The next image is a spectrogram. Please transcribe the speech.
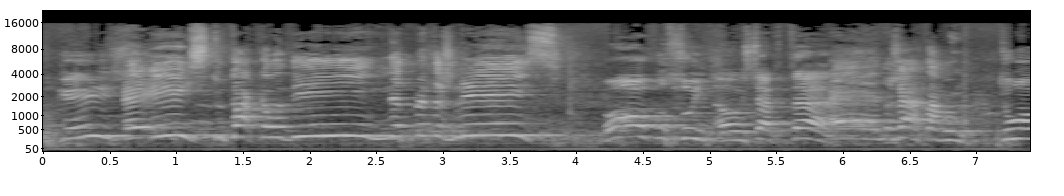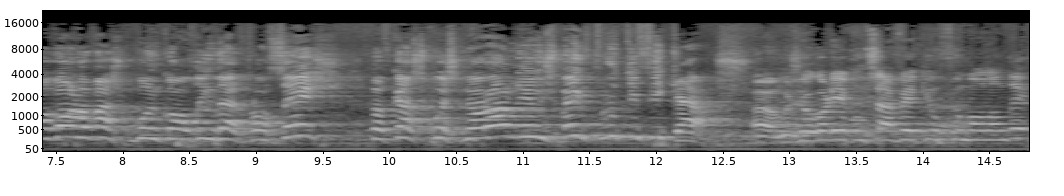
o que é isso? É isso, tu está caladinho, não te metas nisso. Oh, Valsuinho, Oh, isso é verdade. É, mas já está bom. tu agora vais comer um colinho de ar francês para ficares com este neurónios bem frutificados. Oh, mas eu agora ia começar a ver aqui um filme holandês.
